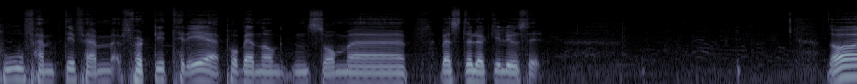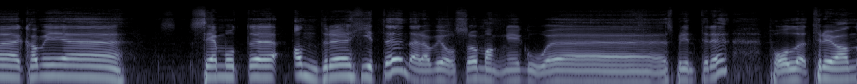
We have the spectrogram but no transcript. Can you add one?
2.55,43 på Ben Ogden som eh, beste lucky loser. Da eh, kan vi eh, se mot eh, andre heatet. Der har vi også mange gode eh, sprintere. Pål Trøan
